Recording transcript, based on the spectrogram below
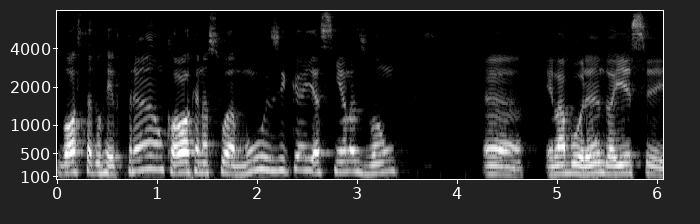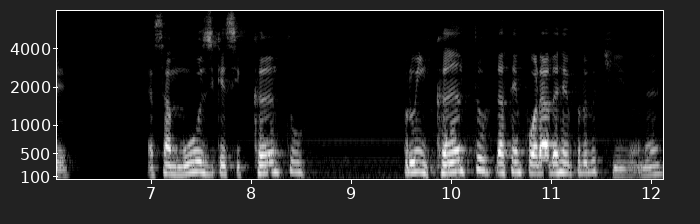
gosta do refrão, coloca na sua música e assim elas vão uh, elaborando aí esse, essa música, esse canto para o encanto da temporada reprodutiva, né?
